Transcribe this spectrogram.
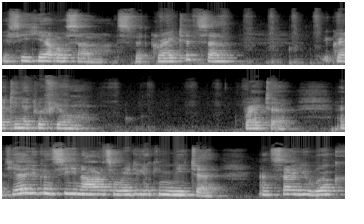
You see here also it's bit grated so you're grating it with your grater. And here you can see now it's already looking neater. And so you work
